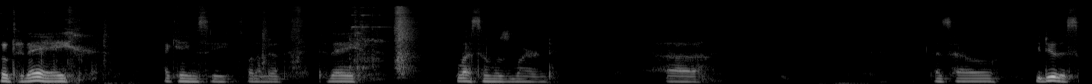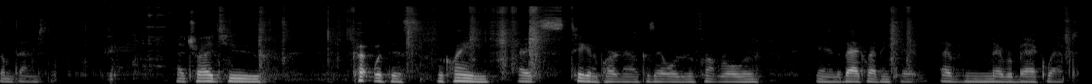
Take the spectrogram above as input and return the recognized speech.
So today, I can't even see what I'm doing. Today, lesson was learned. Uh, that's how you do this sometimes. I tried to cut with this McLane. It's taken apart now because I ordered a front roller and a backlapping kit. I've never backlapped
